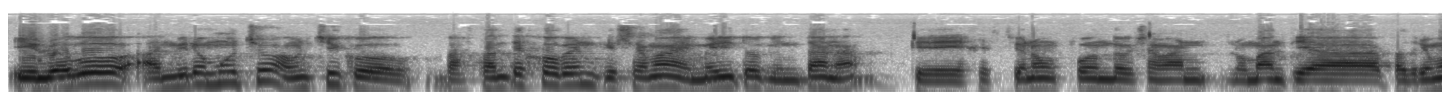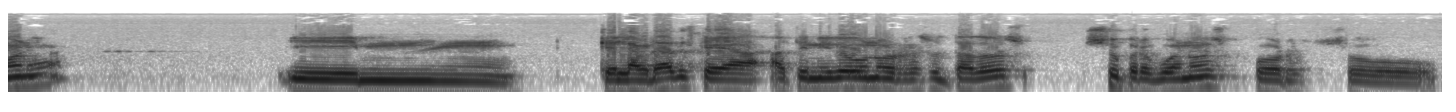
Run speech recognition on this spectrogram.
Y luego admiro mucho a un chico bastante joven que se llama Emérito Quintana, que gestiona un fondo que se llama Numantia Patrimonio y mm, que la verdad es que ha, tenido unos resultados súper buenos por su,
